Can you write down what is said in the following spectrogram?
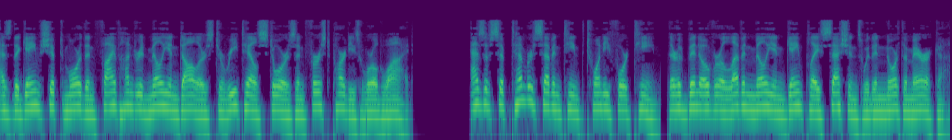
as the game shipped more than $500 million to retail stores and first parties worldwide. As of September 17, 2014, there have been over 11 million gameplay sessions within North America.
